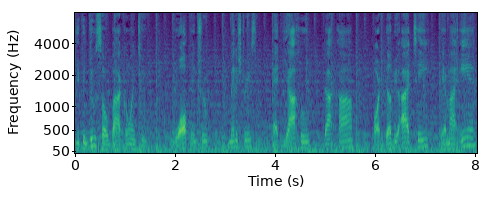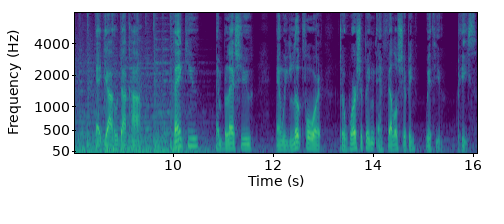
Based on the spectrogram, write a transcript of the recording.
you can do so by going to Walk in Truth Ministries at yahoo.com or W-I-T-M-I-N at yahoo.com. Thank you and bless you, and we look forward to worshiping and fellowshipping with you. Peace.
